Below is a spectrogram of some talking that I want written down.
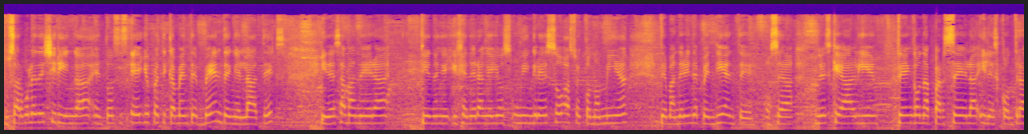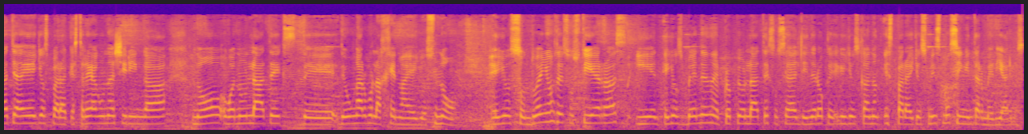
sus árboles de chiringa, entonces ellos prácticamente venden el látex y de esa manera tienen y generan ellos un ingreso a su economía de manera independiente, o sea, no es que alguien tenga una parcela y les contrate a ellos para que extraigan una chiringa, no, bueno, un látex de, de, un árbol ajeno a ellos, no. Ellos son dueños de sus tierras y ellos venden el propio látex, o sea, el dinero que ellos ganan es para ellos mismos sin intermediarios.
